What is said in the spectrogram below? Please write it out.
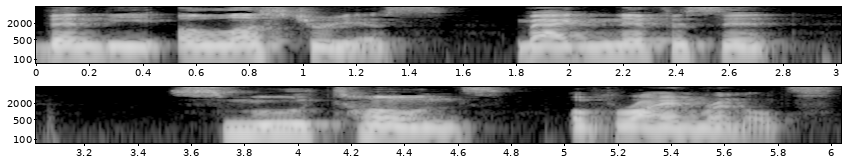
than the illustrious, magnificent, smooth tones of Ryan Reynolds.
